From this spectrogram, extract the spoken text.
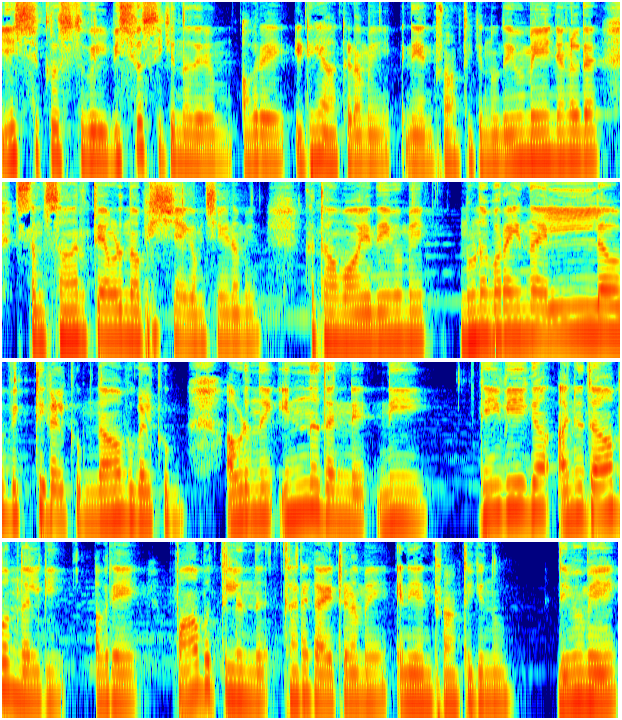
യേശു ക്രിസ്തുവിൽ വിശ്വസിക്കുന്നതിനും അവരെ ഇടയാക്കണമേ എന്ന് ഞാൻ പ്രാർത്ഥിക്കുന്നു. ദൈവമേ ഞങ്ങളുടെ സംസാരത്തെ അവിടുന്ന് അഭിഷേകം ചെയ്യണമേ. കർത്താവായ ദൈവമേ നുണ പറയുന്ന എല്ലാ വ്യക്തികൾക്കും നാവുകൾക്കും അവിടുന്ന് ഇന്ന് തന്നെ നീ ദൈവീക അനുതാപം നൽകി അവരെ പാപത്തിൽ നിന്ന് കരകയറ്റണമേ എന്ന് ഞാൻ പ്രാർത്ഥിക്കുന്നു. ദൈവമേ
